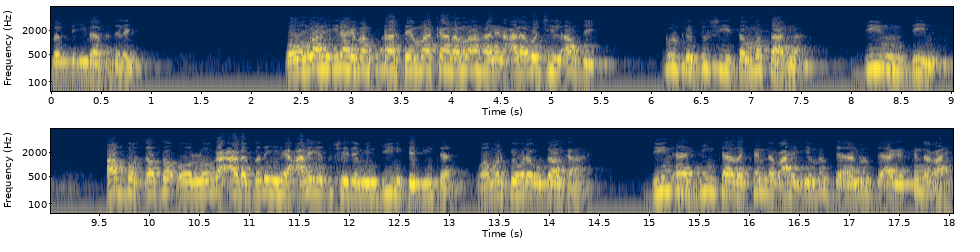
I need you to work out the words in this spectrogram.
mabdicii baa bedelay wawallaahi ilaahay baan ku dhaartay maa kaana ma ahaanin calaa wajhi alardi dhulka dushiisa ma saarna. Diinun diin abqada oo looga cadho badan yahay calaya dushayda min diinika diintaada waa markii hore uu gaalka ahay. Diin aan diintaada ka nabcahay iyo mabda aan mabda'aaga ka nabcahay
